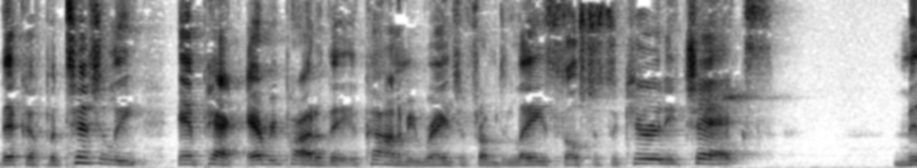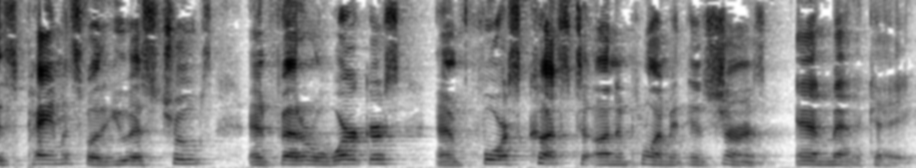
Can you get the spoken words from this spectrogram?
that could potentially impact every part of the economy, ranging from delayed Social Security checks, missed payments for U.S. troops and federal workers, and forced cuts to unemployment insurance and Medicaid.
